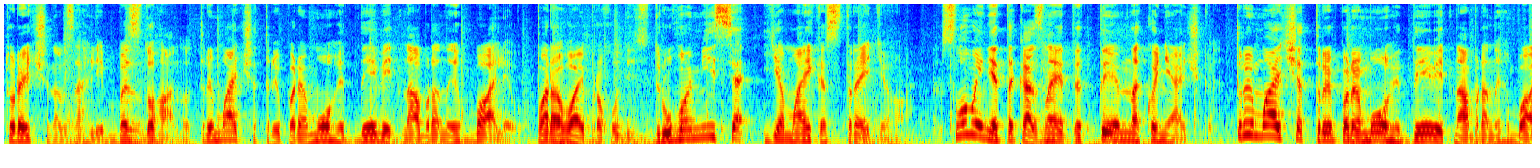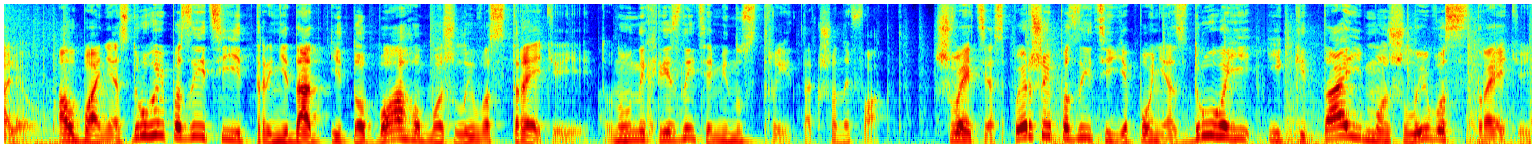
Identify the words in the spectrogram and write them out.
Туреччина взагалі бездоганно. Три матчі, три перемоги, 9 набраних балів. Парагвай проходить з другого місця, Ямайка з третього. Словенія така, знаєте, темна конячка. Три матча, три перемоги, 9 набраних балів. Албанія з другої позиції, Тринідад і Тобаго, можливо, з третьої. Ну, у них різниця мінус 3, так що не факт. Швеція з першої позиції, Японія з другої і Китай, можливо, з третьої.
